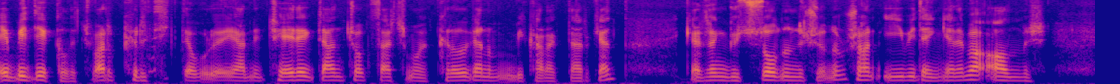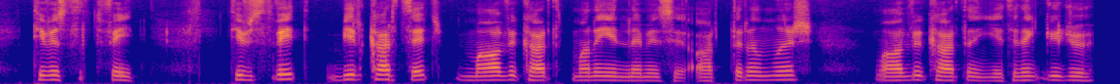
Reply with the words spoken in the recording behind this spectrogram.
Ebedi kılıç var. Kritik de vuruyor. Yani çeyrek can çok saçma. Kırılganım bir karakterken. Gerçekten güçsüz olduğunu düşünüyordum. Şu an iyi bir dengeleme almış. Twisted Fate. Twisted Fate bir kart seç. Mavi kart mana yenilemesi arttırılmış. Mavi kartın yetenek gücü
